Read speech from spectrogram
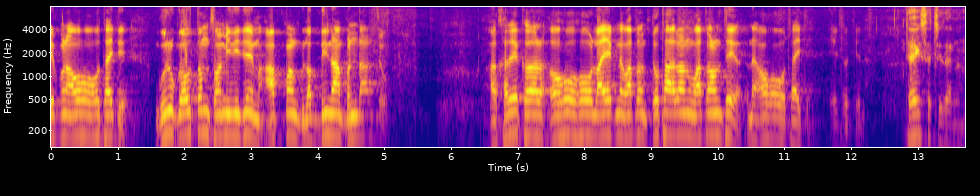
એ પણ અહોહો થાય છે. ગુરુ ગૌતમ સ્વામીની જેમ આપ પણ લબ્ધિના ભંડાર છો. આ ખરેખર અહોહો લાયકને વાતાવરણ, ચોથા વાતાવરણ છે અને અહોહો થાય છે. એ સત્યના જય સચ્ચિદાનંદ.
